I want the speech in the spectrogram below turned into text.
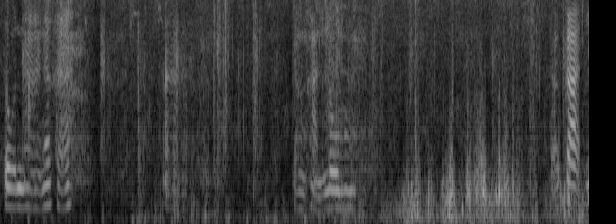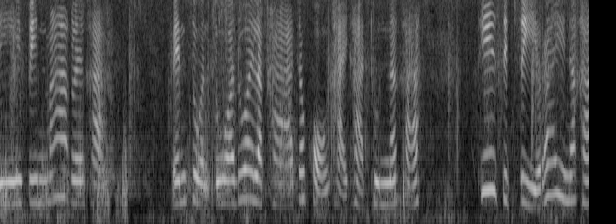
โซนนานะคะอ่ากังหันลมากาศดีฟินมากเลยค่ะ เป็นส่วนตัวด้วยราคาเจ้าของขายขาดทุนนะคะ ที่ 14 ไร่นะคะ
